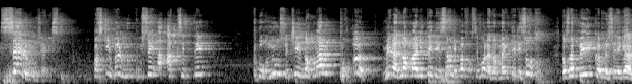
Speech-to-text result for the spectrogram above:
c'est le mondialisme. Parce qu'ils veulent nous pousser à accepter pour nous ce qui est normal pour eux. Mais la normalité des uns n'est pas forcément la normalité des autres. Dans un pays comme le Sénégal,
